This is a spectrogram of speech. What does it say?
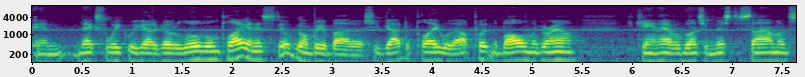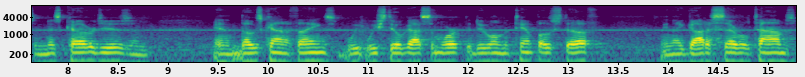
and next week we got to go to Louisville and play, and it's still going to be about us. You got to play without putting the ball on the ground. You can't have a bunch of missed assignments and missed coverages and and those kind of things. We we still got some work to do on the tempo stuff. I mean, they got us several times,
